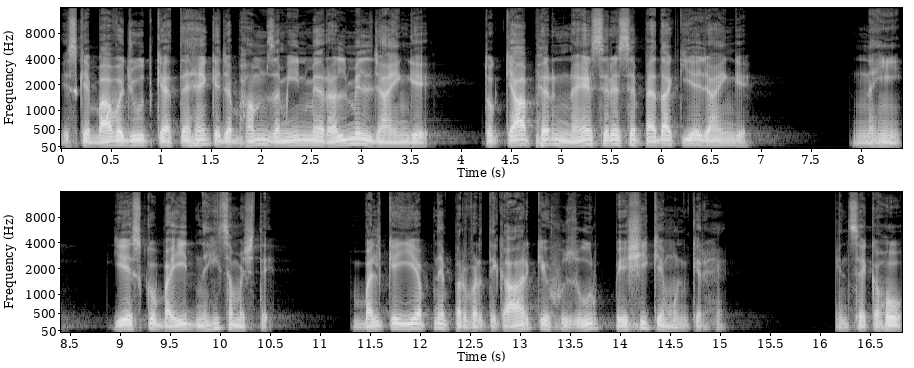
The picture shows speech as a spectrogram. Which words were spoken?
اس کے باوجود کہتے ہیں کہ جب ہم زمین میں رل مل جائیں گے، تو کیا پھر نئے سرے سے پیدا کیے جائیں گے؟ نہیں، یہ اس کو بعید نہیں سمجھتے، بلکہ یہ اپنے پروردگار کے حضور پیشی کے منکر ہیں۔ ان سے کہو،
